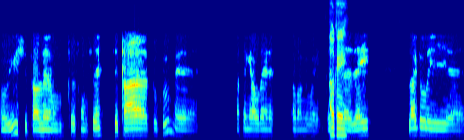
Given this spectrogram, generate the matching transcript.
Oui, je parle un peu français. C'est pas beaucoup, mais I think I'll learn it along the way. It's, Okay. Uh, they, luckily, uh,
